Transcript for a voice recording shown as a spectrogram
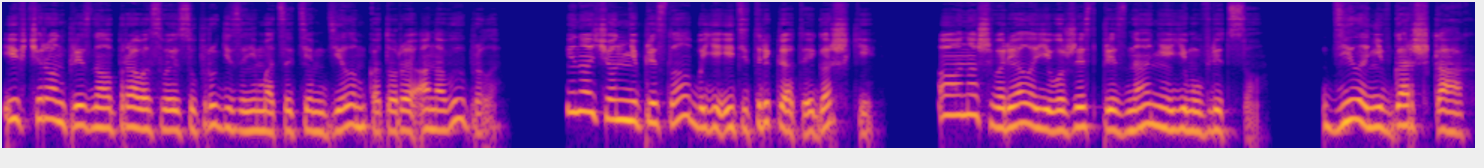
И вчера он признал право своей супруги заниматься тем делом, которое она выбрала. Иначе он не прислал бы ей эти треклятые горшки, а она швыряла его жест признания ему в лицо. «Дело не в горшках!»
